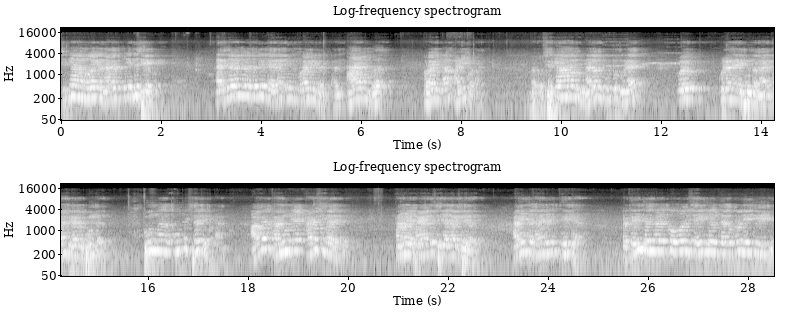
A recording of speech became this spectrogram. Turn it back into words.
சரியான முறையில் நகரத்துக்கு என்ன செய்யப்படும் சில இடங்களில் சொல்லியிருக்கேன் எனக்கு குறைவில்லை அது காரணம் வேறு. குறைவில்லாம் பணி போட்டாங்க சரியான ஒரு நல்ல கூட்டுக்குள்ள ஒரு குழந்தை பூந்த மாதிரி தான் சிலர் பூந்தது பூந்தால அந்த சிதறிப்பட்டாங்க அவர் தன்னுடைய கடைசி வரைக்கும் தன்னுடைய பயணத்தை சரியாதான் செய்வார் அது இந்த கலைஞருக்கு தெரியாது இப்போ தெரிஞ்சவங்களுக்கு ஒவ்வொரு செய்திகள் கூட நீக்கி இருக்கு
